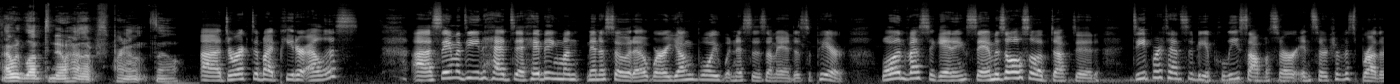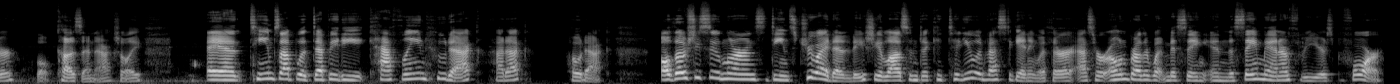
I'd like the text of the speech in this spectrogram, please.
I would love to know how that's pronounced, though. uh, directed by Peter Ellis. Uh, Sam and Dean head to Hibbing, Minnesota, where a young boy witnesses a man disappear. While investigating, Sam is also abducted. Dean pretends to be a police officer in search of his brother, well, cousin, actually, and teams up with Deputy Kathleen Hudak, Hudak, Hodak. Although she soon learns Dean's true identity, she allows him to continue investigating with her, as her own brother went missing in the same manner three years before.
